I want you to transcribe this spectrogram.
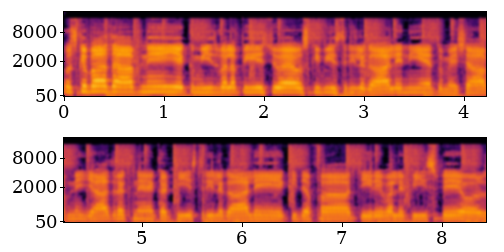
उसके बाद आपने ये कमीज़ वाला पीस जो है, उसकी भी इस्त्री लगा लेनी है तो हमेशा आपने याद रखना है, कट्ठी इस्त्री लगा लें, एक ही दफ़ा तीरे वाले पीस पे और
